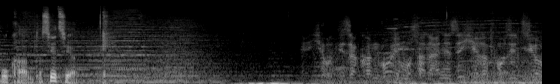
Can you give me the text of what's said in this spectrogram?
Wo kam das jetzt her? Echo, dieser Konvoi muss an eine sichere Position.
